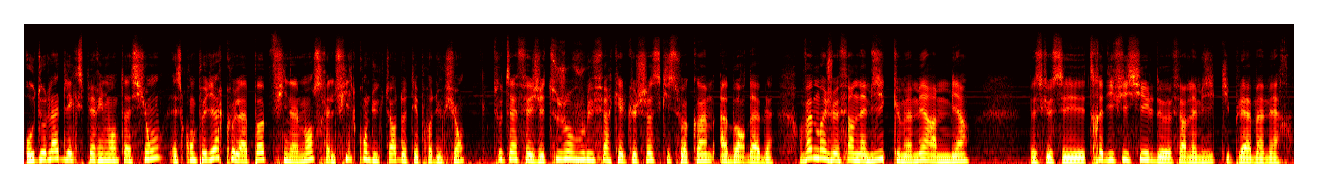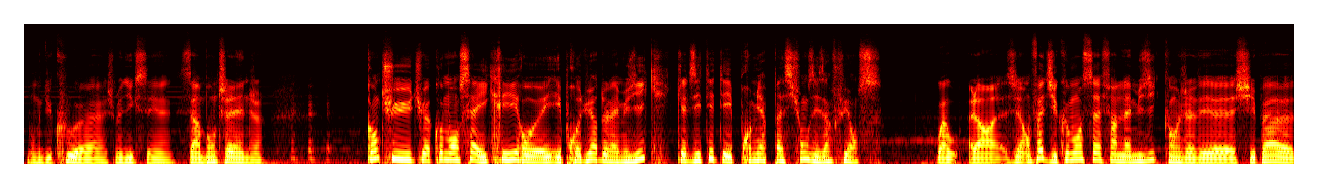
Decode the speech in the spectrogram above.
Au-delà de l'expérimentation, est-ce qu'on peut dire que la pop finalement serait le fil conducteur de tes productions? Tout à fait, j'ai toujours voulu faire quelque chose qui soit quand même abordable. En fait, moi je veux faire de la musique que ma mère aime bien. Parce que c'est très difficile de faire de la musique qui plaît à ma mère. Donc du coup, euh, je me dis que c'est, c'est un bon challenge. Quand tu, as commencé à écrire euh, et produire de la musique, quelles étaient tes premières passions et influences? Waouh. Alors, en fait, j'ai commencé à faire de la musique quand j'avais, euh, je sais pas, euh,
